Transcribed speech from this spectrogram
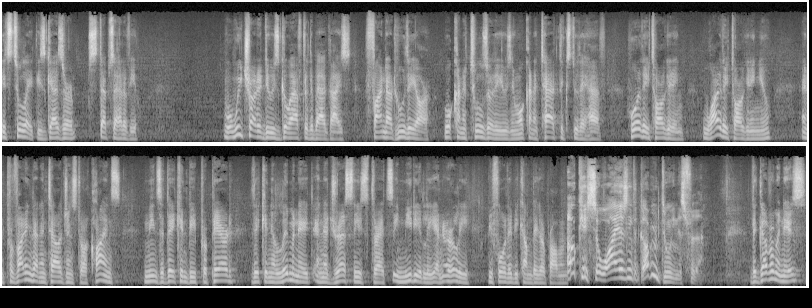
it's too late. These guys are steps ahead of you. What we try to do is go after the bad guys, find out who they are, what kind of tools are they using, what kind of tactics do they have, who are they targeting, why are they targeting you, and providing that intelligence to our clients means that they can be prepared, they can eliminate and address these threats immediately and early before they become bigger problems. Okay, so why isn't the government doing this for them? The government is,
